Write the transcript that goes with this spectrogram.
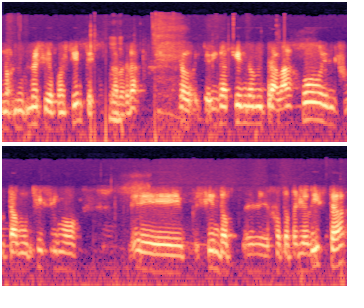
no, no he sido consciente, la verdad. Yo he ido haciendo mi trabajo, he disfrutado muchísimo eh, siendo eh, fotoperiodista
